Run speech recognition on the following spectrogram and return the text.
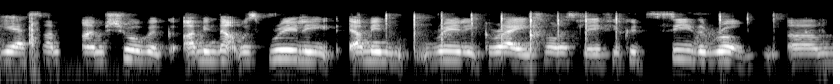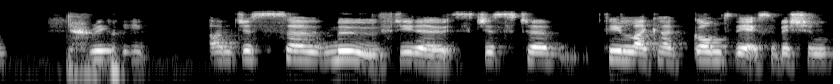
Yes, I'm, I'm sure. We, I mean, that was really, I mean, really great. Honestly, if you could see the room, um, really I'm just so moved. You know, it's just to feel like I've gone to the exhibition.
